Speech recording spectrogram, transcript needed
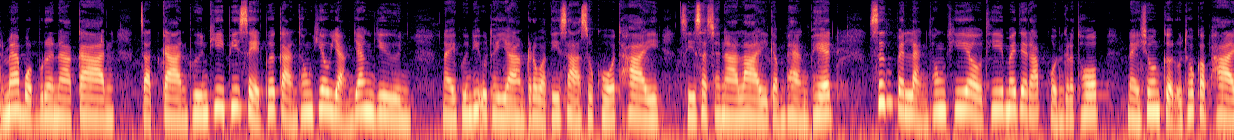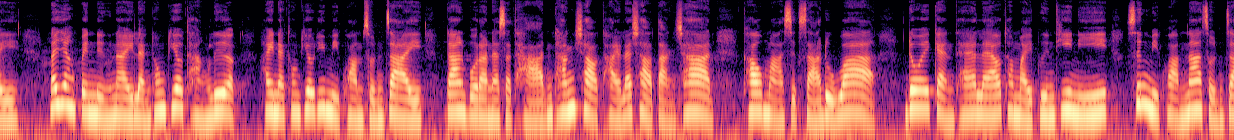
นแม่บทบูรณาการ จัดการพื้นที่พิเศษเพื่อการท่องเที่ยวอย่างยั่งยืน ในพื้นที่อุทยานประวัติศาสตร์สุโขทัยศรีสัชนาลัยกำแพงเพชรซึ่งเป็นแหล่งท่องเที่ยวที่ไม่ได้รับผลกระทบในช่วงเกิดอุทกภัย และยังเป็นหนึ่งในแหล่งท่องเที่ยวทางเลือกให้นักท่องเที่ยวที่มีความสนใจ ด้านโบราณสถานทั้งชาวไทยและชาวต่างชาติ เข้ามาศึกษาดูว่า โดยแก่นแท้แล้วทำไมพื้นที่นี้ ซึ่งมีความน่าสนใจ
